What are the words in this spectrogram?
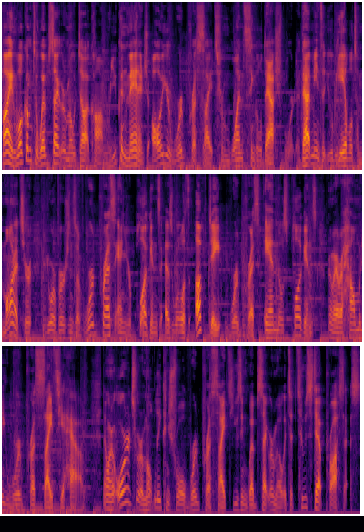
Hi, and welcome to WebsiteRemote.com, where you can manage all your WordPress sites from one single dashboard. That means that you'll be able to monitor your versions of WordPress and your plugins, as well as update WordPress and those plugins, no matter how many WordPress sites you have. Now, in order to remotely control WordPress sites using Website Remote, it's a two-step process.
